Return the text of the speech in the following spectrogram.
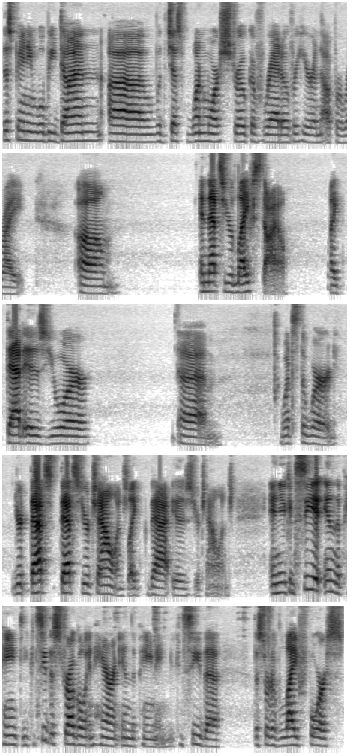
this painting will be done uh, with just one more stroke of red over here in the upper right. Um, and that's your lifestyle. Like that is your, um, what's the word? Your, that's, that's your challenge. Like that is your challenge. And you can see it in the paint. You can see the struggle inherent in the painting. You can see the, the sort of life force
